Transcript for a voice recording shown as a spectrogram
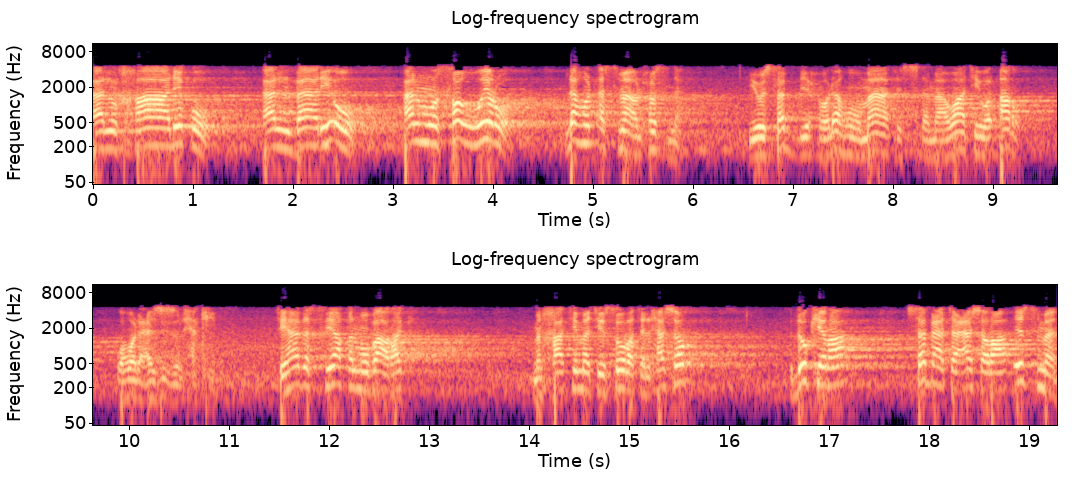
الخالق البارئ المصور له الأسماء الحسنى. يسبح له ما في السماوات والأرض وهو العزيز الحكيم. في هذا السياق المبارك من خاتمة سورة الحشر ذكر سبعة عشر اسما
